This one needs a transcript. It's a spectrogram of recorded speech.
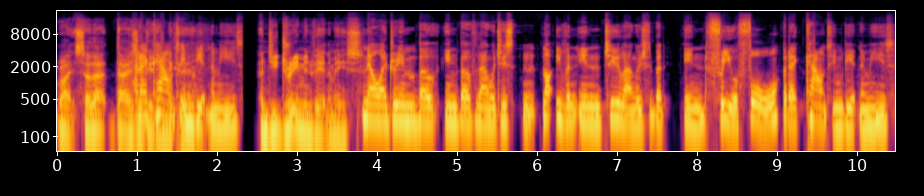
right. So that, that is and a I good count indicator. in Vietnamese. And do you dream in Vietnamese? No, I dream both in both languages, not even in two languages, but in three or four, but I count in Vietnamese.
